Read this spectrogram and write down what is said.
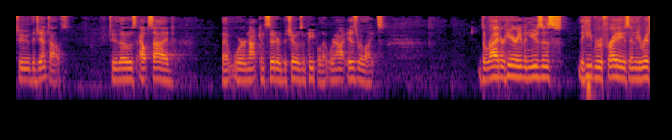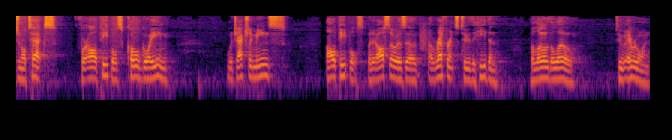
to the Gentiles, to those outside that were not considered the chosen people, that were not Israelites. The writer here even uses the Hebrew phrase in the original text for all peoples, kol goyim, which actually means all peoples, but it also is a, a reference to the heathen, below the low, to everyone.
